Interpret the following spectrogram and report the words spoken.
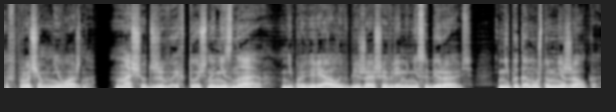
Впрочем, неважно. Насчет живых точно не знаю, не проверял и в ближайшее время не собираюсь. Не потому, что мне жалко.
